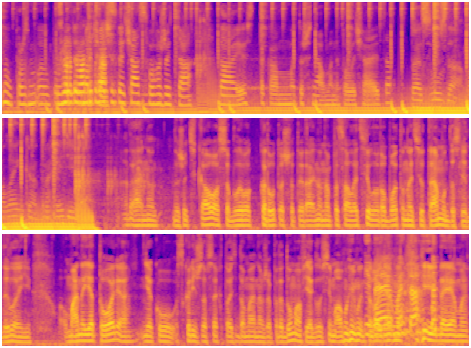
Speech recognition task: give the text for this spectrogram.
ну, про прожити Змарнувати час. змарнувати час свого життя. Да, і ось така метушня в мене виходить. Безглузда, маленька трагедія. Реально дуже цікаво, особливо круто, що ти реально написала цілу роботу на цю тему, дослідила її. У мене є теорія, яку, скоріш за все, хтось до мене вже придумав, як з усіма моїми теоріями і ідеями.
